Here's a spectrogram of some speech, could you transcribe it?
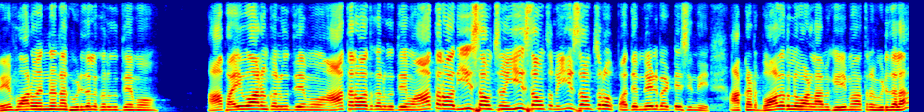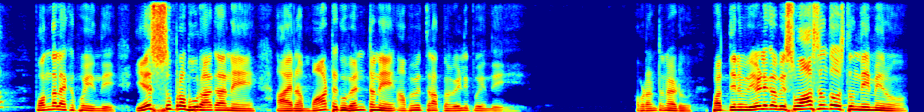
రేపు వారం అయినా నాకు విడుదల కలుగుతేమో ఆ పై వారం కలుగుతేమో ఆ తర్వాత కలుగుతేమో ఆ తర్వాత ఈ సంవత్సరం ఈ సంవత్సరం ఈ సంవత్సరం పద్దెనిమిది ఏళ్ళు పట్టేసింది. అక్కడ బోధకులు వాళ్ళ ఆమెకు ఏమాత్రం విడుదల పొందలేకపోయింది. యేసు ప్రభు రాగానే ఆయన మాటకు వెంటనే అపవిత్రాత్మ వెళ్ళిపోయింది. అప్పుడు అంటున్నాడు పద్దెనిమిదేళ్ళుగా విశ్వాసంతో వస్తుంది మీరు.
